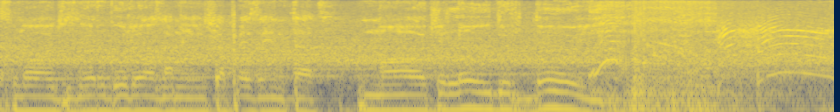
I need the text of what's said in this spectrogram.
Mix More.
